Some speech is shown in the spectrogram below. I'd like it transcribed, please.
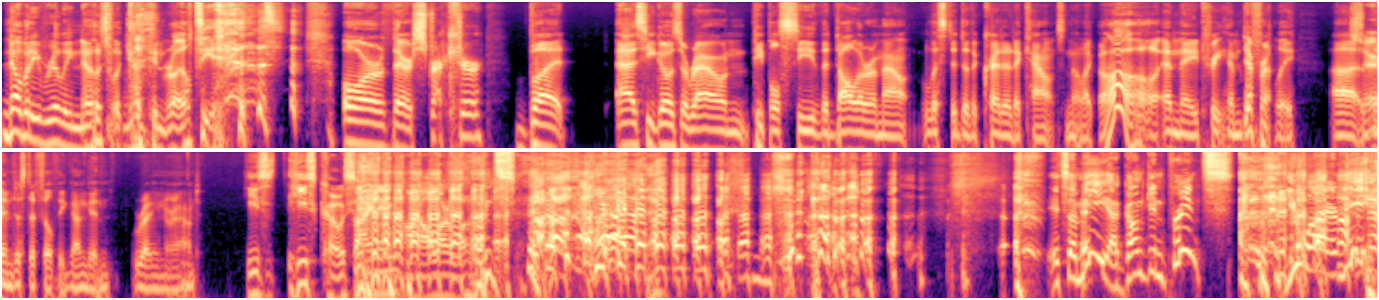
nobody really knows what Gungan royalty is or their structure. But as he goes around, people see the dollar amount listed to the credit accounts and they're like, oh, and they treat him differently uh, Sure. than just a filthy Gungan running around. He's he's co-signing on all our loans. it's a me, a Gungan prince. You wire me 10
